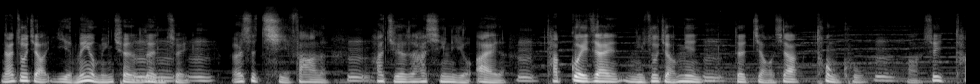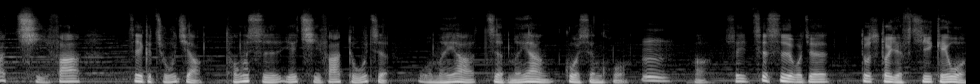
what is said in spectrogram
男主角也没有明确的认罪，嗯嗯、而是启发了。嗯、他觉得他心里有爱了。嗯、他跪在女主角面的脚下痛哭。嗯、啊，所以他启发这个主角，同时也启发读者，我们要怎么样过生活？嗯，啊，所以这是我觉得杜斯托耶夫斯基给我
